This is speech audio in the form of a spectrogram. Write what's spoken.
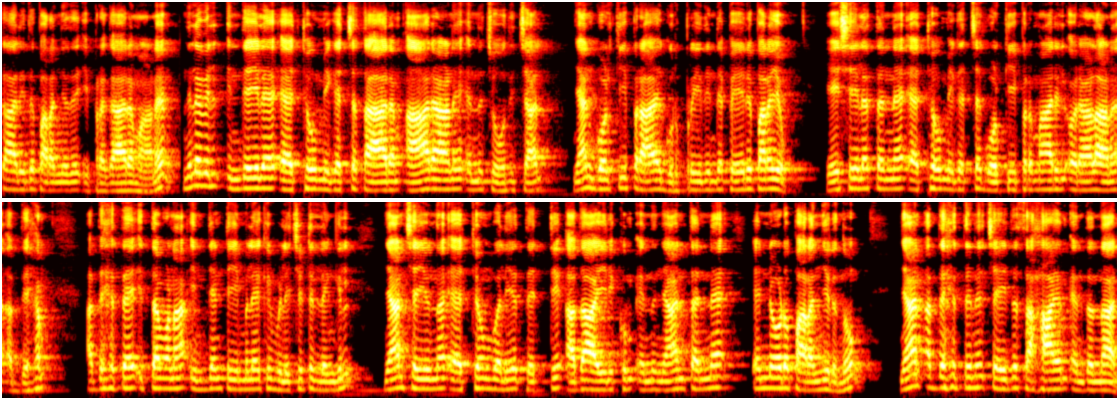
ഖാലിദ് പറഞ്ഞത് ഇപ്രകാരമാണ്. നിലവിൽ ഇന്ത്യയിലെ ഏറ്റവും മികച്ച താരം ആരാണ് എന്ന് ചോദിച്ചാൽ ഞാൻ ഗോൾ കീപ്പറായ ഗുർപ്രീതിന്റെ പേര് പറയും. ഏഷ്യയിലെ തന്നെ ഏറ്റവും മികച്ച ഗോൾ കീപ്പർമാരിൽ ഒരാളാണ് അദ്ദേഹം. അദ്ദേഹത്തെ ഇത്തവണ ഇന്ത്യൻ ടീമിലേക്ക് വിളിച്ചിട്ടില്ലെങ്കിൽ ഞാൻ ചെയ്യുന്ന ഏറ്റവും വലിയ തെറ്റ് അതായിരിക്കും എന്ന് ഞാൻ തന്നെ എന്നോട് പറഞ്ഞിരുന്നു. ഞാൻ അദ്ദേഹത്തിന് ചെയ്ത സഹായം എന്തെന്നാൽ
